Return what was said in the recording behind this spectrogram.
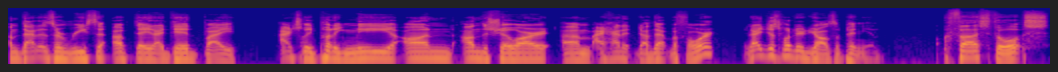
Um, that is a recent update I did by actually putting me on on the show art. Um, I hadn't done that before, and I just wondered y'all's opinion. First thoughts.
